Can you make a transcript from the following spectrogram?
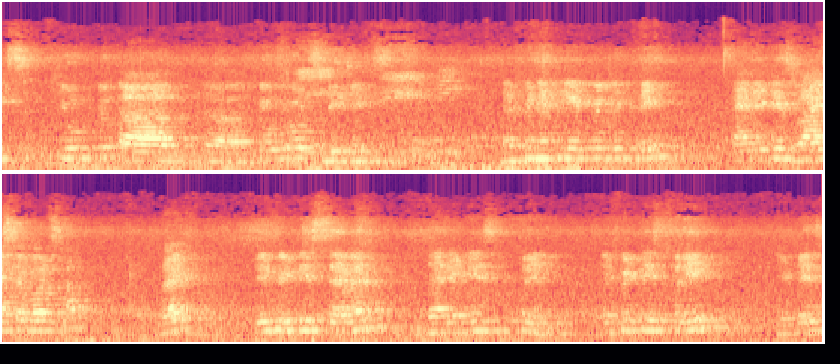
its cube uh, uh, cube roots digits? Definitely it will be 3 and it is vice versa right? If it is 7 then it is 3 if it is 3 it is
